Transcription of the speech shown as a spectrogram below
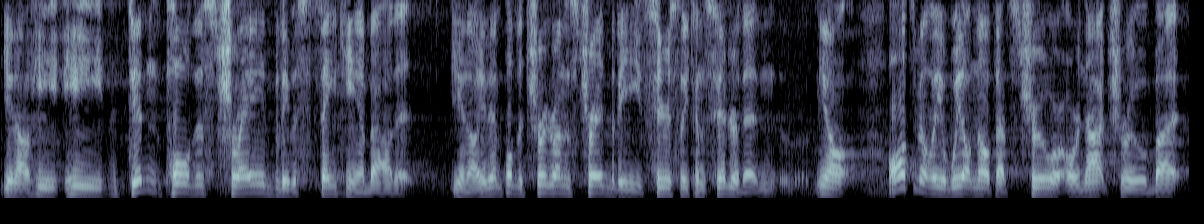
you know, he he didn't pull this trade, but he was thinking about it. You know, he didn't pull the trigger on this trade, but he seriously considered it. And you know, Ultimately, we don't know if that's true or, or not true, but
